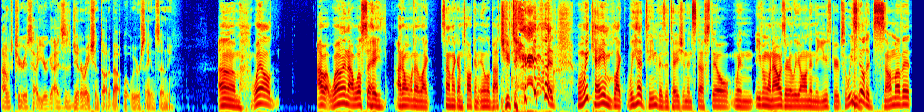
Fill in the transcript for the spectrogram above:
I was curious how your guys' generation thought about what we were saying Sunday. Um. Well, I one I will say I don't want to like sound like I'm talking ill about you, Terry. But when we came, like we had teen visitation and stuff still. When even when I was early on in the youth group, so we hmm. still did some of it,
